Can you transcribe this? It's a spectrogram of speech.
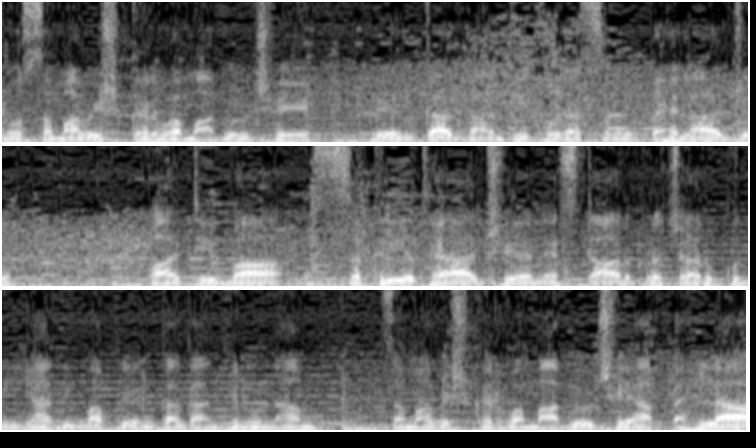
નો સમાવેશ કરવામાં આવ્યો છે. પ્રિયંકા ગાંધી થોડા સમય પહેલા જ પાર્ટીમાં સક્રિય થયા છે અને સ્ટાર પ્રચારકોની યાદીમાં પ્રિયંકા ગાંધીનું નામ સમાવેશ કરવામાં આવ્યો છે. આ પહેલા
